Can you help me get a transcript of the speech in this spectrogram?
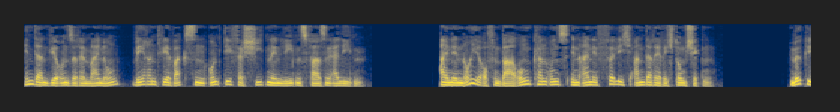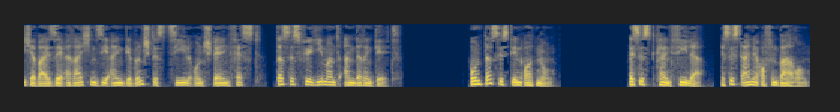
ändern wir unsere Meinung, während wir wachsen und die verschiedenen Lebensphasen erleben. Eine neue Offenbarung kann uns in eine völlig andere Richtung schicken. Möglicherweise erreichen Sie ein gewünschtes Ziel und stellen fest, dass es für jemand anderen gilt. Und das ist in Ordnung. Es ist kein Fehler, es ist eine Offenbarung.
